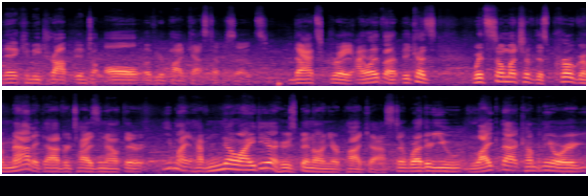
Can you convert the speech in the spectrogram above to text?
then it can be dropped into all of your podcast episodes. That's great. I like that because with so much of this programmatic advertising out there, you might have no idea who's been on your podcast and whether you like that company or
